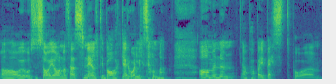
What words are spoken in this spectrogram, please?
Ja, och, och så sa jag något så här snällt tillbaka då liksom att ja men mm, ja, pappa är bäst på um,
